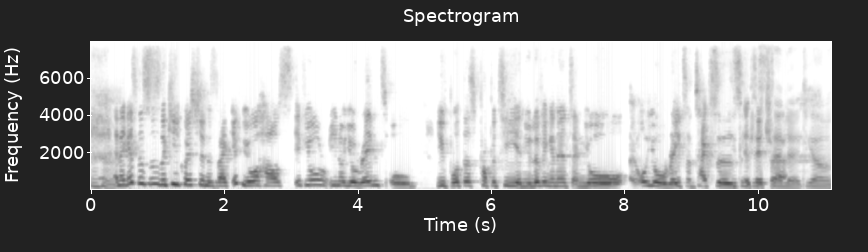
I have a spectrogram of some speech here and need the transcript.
Mm-hmm. And I guess this is the key question: is like if your house, if your you know your rent or you've bought this property and you're living in it and your all your rates and taxes etc yeah.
